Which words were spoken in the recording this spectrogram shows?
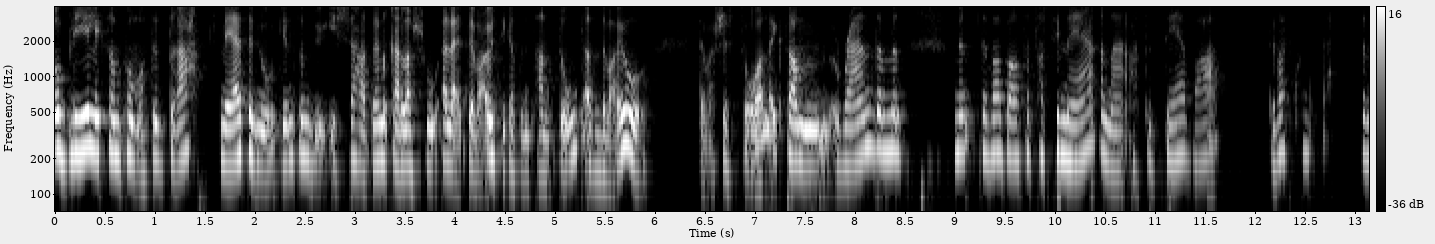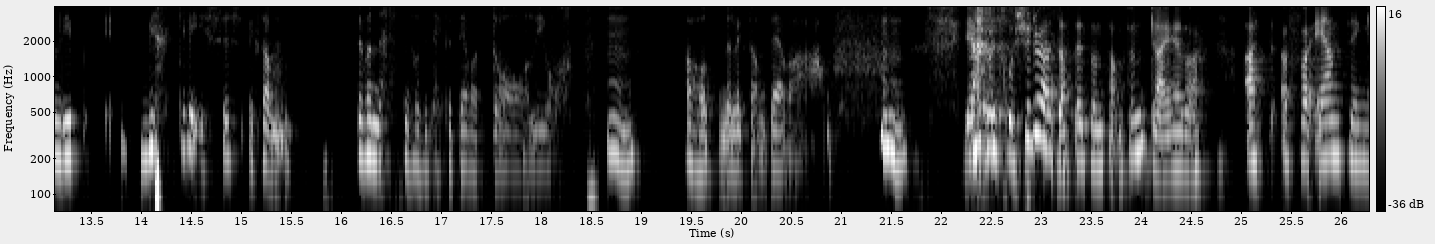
å bli liksom på en måte dratt med til noen som du ikke hadde en relasjon Eller det var jo sikkert en tante-onkel, altså det var jo Det var ikke så liksom random, men, men det var bare så fascinerende at det var Det var et konsept som de virkelig ikke liksom Det var nesten sånn at de tenkte at det var dårlig gjort Mm. Av Hodne, liksom. Det var uff. Ja, men tror ikke du at dette er sånn samfunnsgreie, da? At For én ting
